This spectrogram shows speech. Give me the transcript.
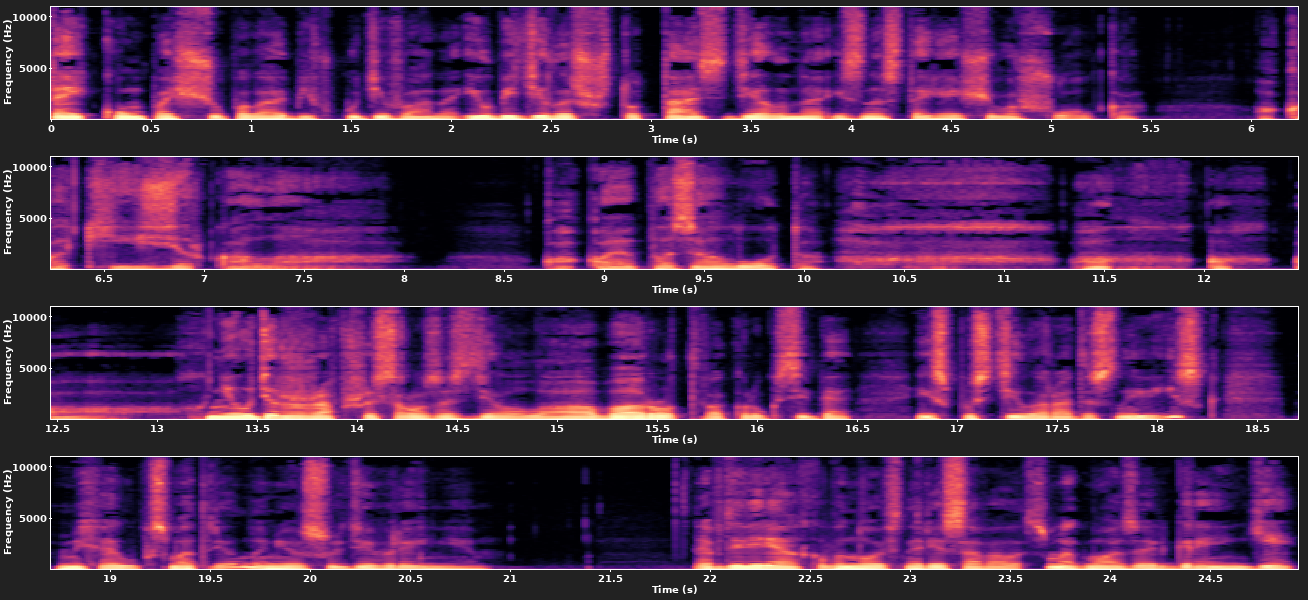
тайком пощупала обивку дивана и убедилась, что та сделана из настоящего шелка. А какие зеркала! Какая позолота! Ах, ах, ах! Не удержавшись, Роза сделала оборот вокруг себя и спустила радостный виск. Михаил посмотрел на нее с удивлением. В дверях вновь нарисовалась мадемуазель Гренье,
